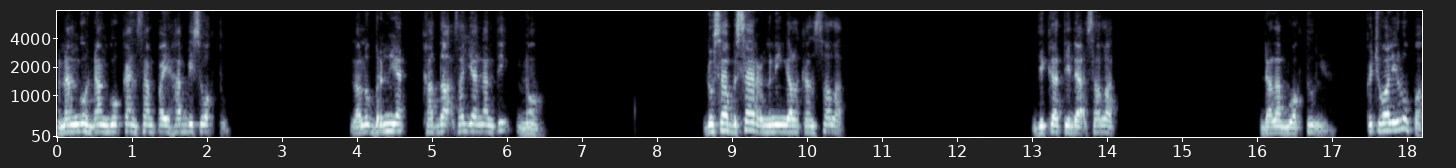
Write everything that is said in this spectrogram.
Menangguh-nangguhkan sampai habis waktu. Lalu berniat kada saja nanti? No. Dosa besar meninggalkan salat. Jika tidak salat dalam waktunya. Kecuali lupa.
